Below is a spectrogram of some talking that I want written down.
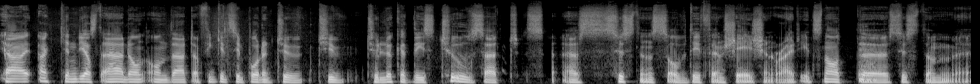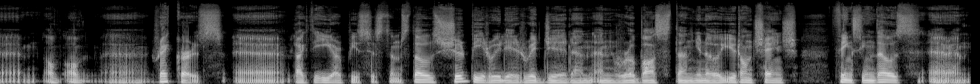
Yeah, I, I, can just add on, on that. I think it's important to to to look at these tools at, as systems of differentiation, right? It's not the mm. system um, of, of uh, records uh, like the ERP systems. Those should be really rigid and, and robust, and you know you don't change things in those um,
